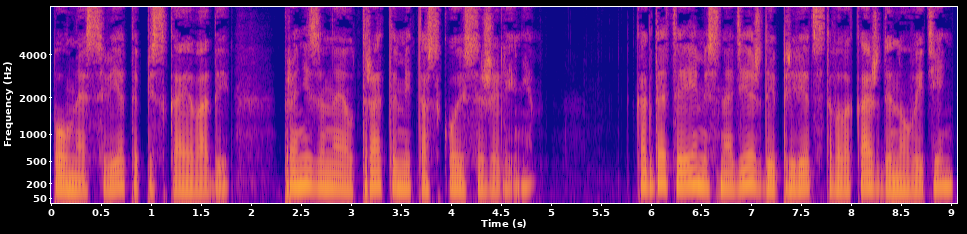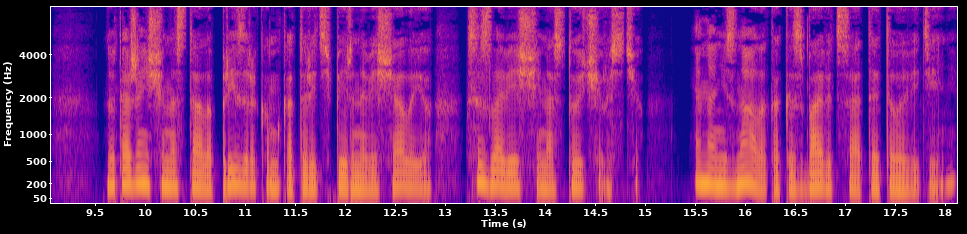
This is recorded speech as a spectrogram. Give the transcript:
полное света, песка и воды, пронизанное утратами, тоской и сожалением. Когда-то Эми с надеждой приветствовала каждый новый день, но та женщина стала призраком, который теперь навещал ее со зловещей настойчивостью — она не знала, как избавиться от этого видения.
